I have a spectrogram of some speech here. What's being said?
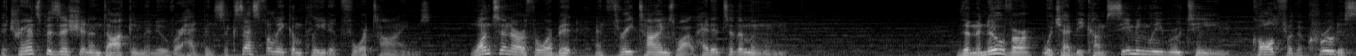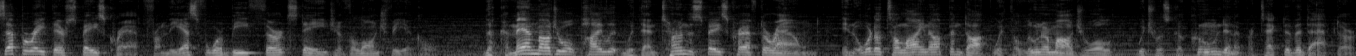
the transposition and docking maneuver had been successfully completed four times once in Earth orbit and three times while headed to the moon. The maneuver, which had become seemingly routine, called for the crew to separate their spacecraft from the S 4B third stage of the launch vehicle. The command module pilot would then turn the spacecraft around in order to line up and dock with the lunar module, which was cocooned in a protective adapter.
